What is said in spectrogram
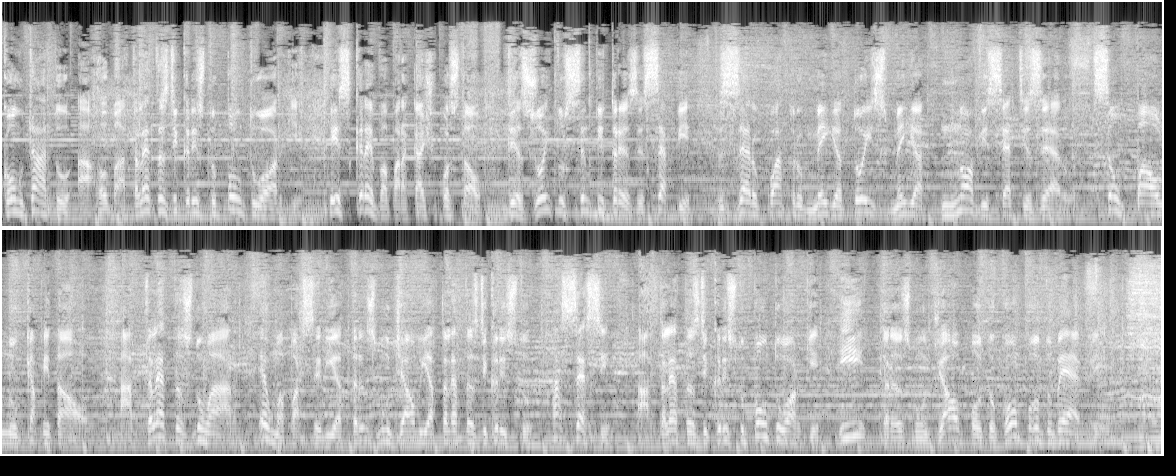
contato arroba atletasdecristo.org. Escreva para a Caixa Postal 18113 CEP 04626970 São Paulo, capital. Atletas no Ar é uma parceria Transmundial e Atletas de Cristo. Acesse atletasdecristo.org e transmundial jornal.com.br.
